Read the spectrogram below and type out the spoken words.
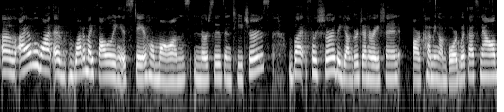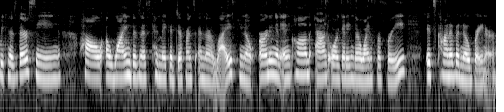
Um, I have a lot of a lot of my following is stay-at-home moms, nurses, and teachers. But for sure, the younger generation are coming on board with us now because they're seeing how a wine business can make a difference in their life. You know, earning an income and or getting their wine for free. It's kind of a no-brainer.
